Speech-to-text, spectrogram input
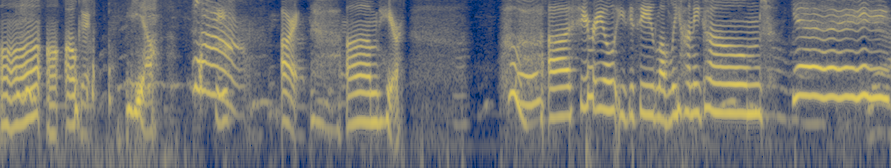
Uh, uh, okay. Yeah. See? All right. Um, here. Uh, cereal. You can see lovely honeycombs. Yay!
